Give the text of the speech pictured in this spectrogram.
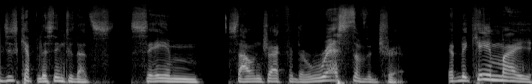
just kept listening to that s- same soundtrack for the rest of the trip. It became my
